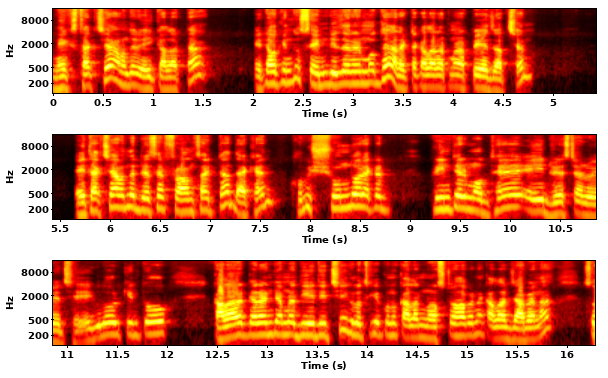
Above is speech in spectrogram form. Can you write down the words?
নেক্সট থাকছে আমাদের এই কালারটা এটাও কিন্তু সেম ডিজাইনের মধ্যে আরেকটা কালার আপনারা পেয়ে যাচ্ছেন। এই থাকছে আমাদের ড্রেসের ফ্রন্ট সাইডটা দেখেন, খুবই সুন্দর একটা প্রিন্টের মধ্যে এই ড্রেসটা রয়েছে। এগুলোর কিন্তু কালার গ্যারান্টি আমরা দিয়ে দিচ্ছি, এগুলো থেকে কোনো কালার নষ্ট হবে না কালার যাবে না। সো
